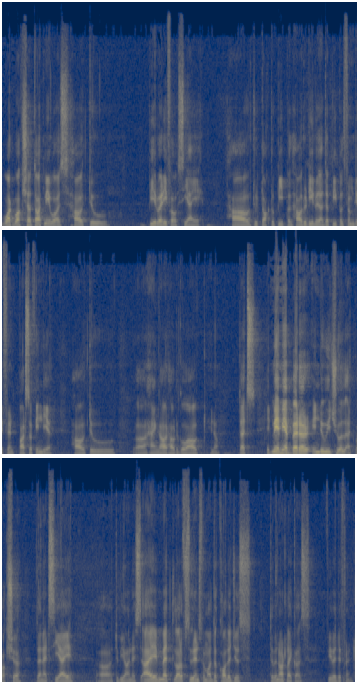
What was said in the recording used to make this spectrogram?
What WGSHA taught me was how to be ready for CIA, how to talk to people, how to deal with other people from different parts of India, how to uh, hang out, how to go out, you know. That's, it made me a better individual at WGSHA than at CIA, uh, to be honest. I met a lot of students from other colleges. They were not like us. We were different.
